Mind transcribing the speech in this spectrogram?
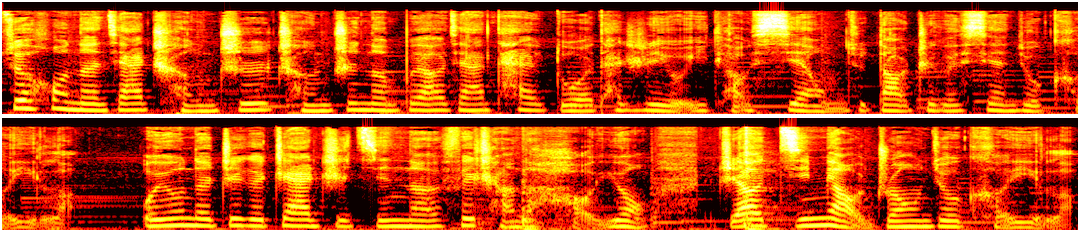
最后呢加橙汁，橙汁呢不要加太多，它这里有一条线，我们就到这个线就可以了。我用的这个榨汁机呢，非常的好用，只要几秒钟就可以了。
